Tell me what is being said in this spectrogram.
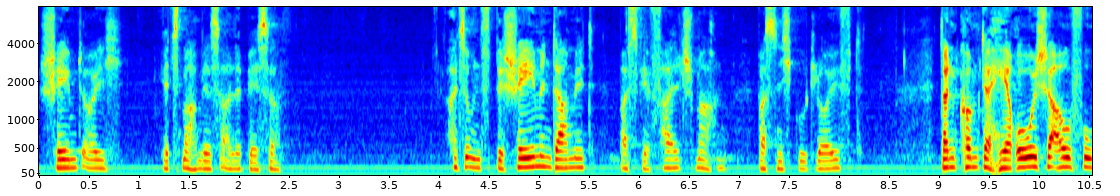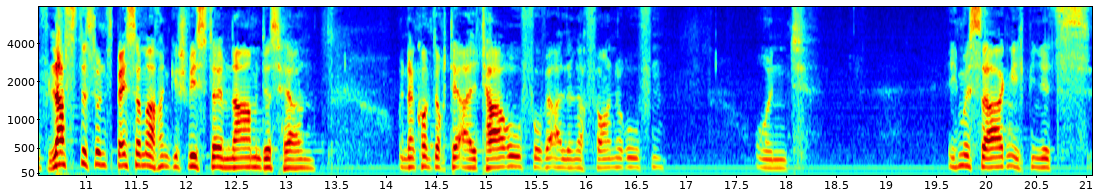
schämt euch, jetzt machen wir es alle besser. Also uns beschämen damit, was wir falsch machen, was nicht gut läuft. Dann kommt der heroische Aufruf, lasst es uns besser machen, Geschwister, im Namen des Herrn. Und dann kommt auch der Altarruf, wo wir alle nach vorne rufen. Und ich muss sagen, ich bin jetzt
